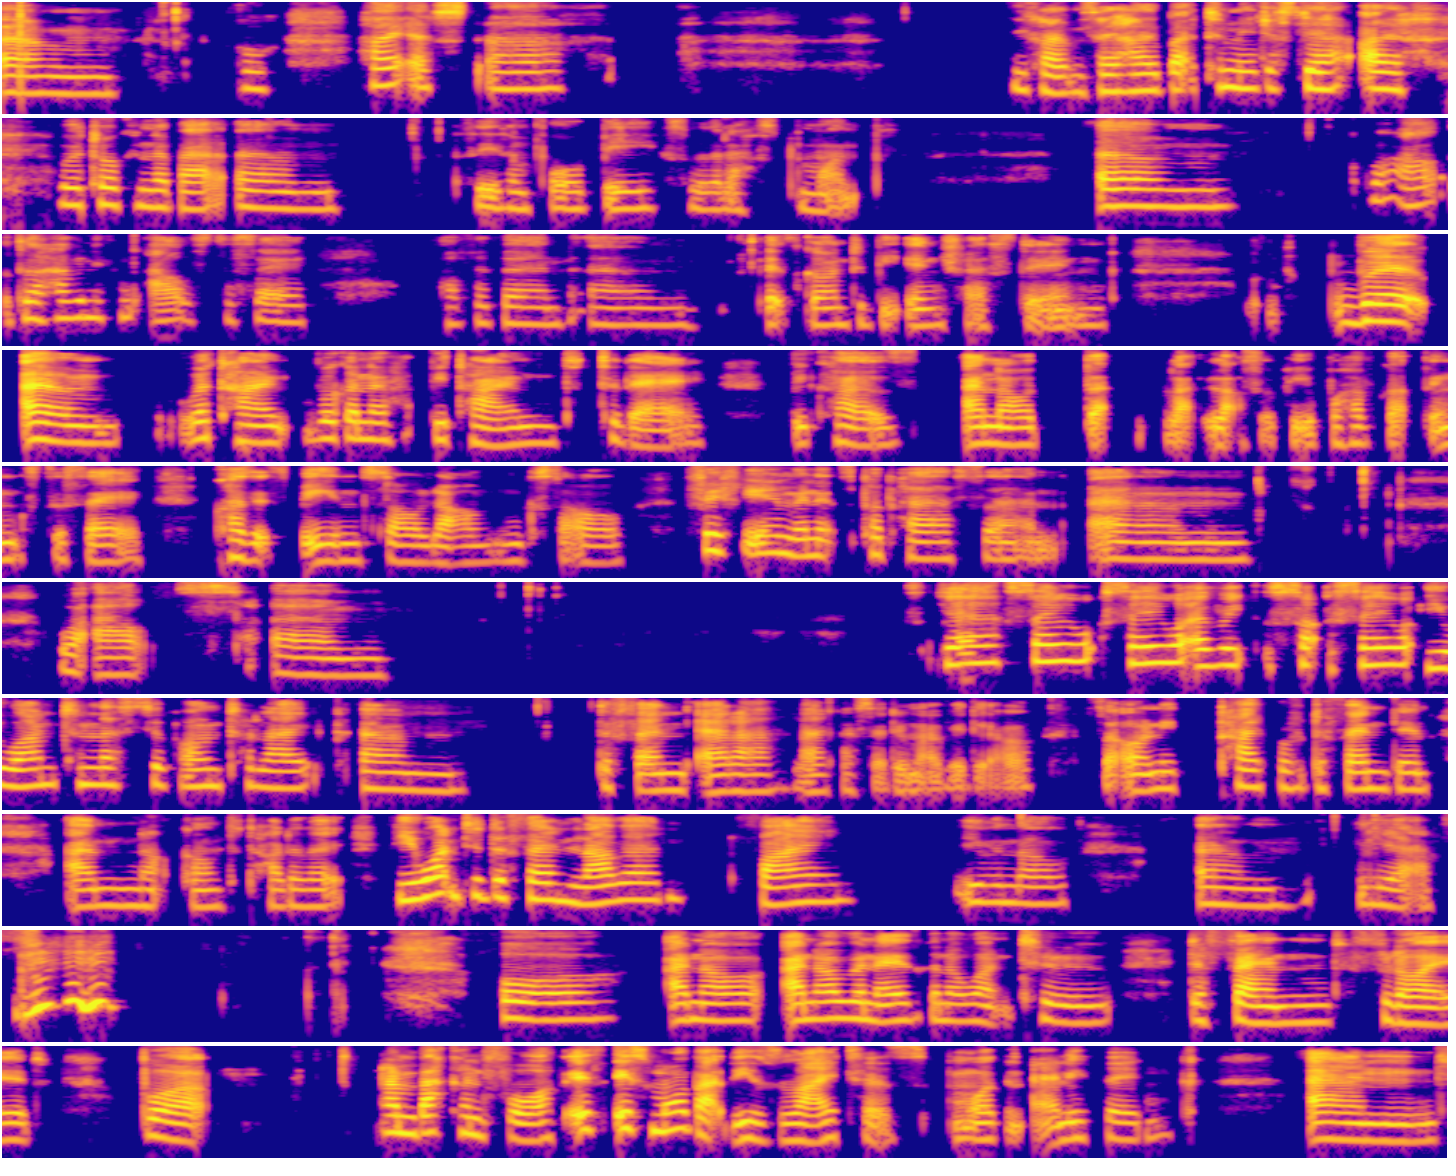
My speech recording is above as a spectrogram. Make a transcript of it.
Um, oh, hi Esther. You can't even say hi back to me just yet. I we're talking about um season four B, so the last month. Um, what else? Do I have anything else to say other than um it's going to be interesting? We're um we're time we're gonna be timed today because I know that like lots of people have got things to say because it's been so long. So 15 minutes per person. Um what else? Um yeah, say say whatever say what you want unless you're going to like um defend Ella, like I said in my video. It's the only type of defending I'm not going to tolerate. If you want to defend Lauren, fine. Even though um yeah. or I know I know Renee's gonna want to defend Floyd, but I'm back and forth. It's it's more about these writers more than anything, and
